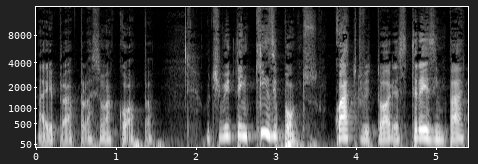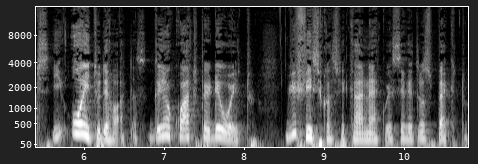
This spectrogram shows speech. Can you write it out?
aí para a próxima Copa. O time tem 15 pontos, 4 vitórias, 3 empates e 8 derrotas. Ganhou 4, perdeu 8. Difícil classificar né, com esse retrospecto.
